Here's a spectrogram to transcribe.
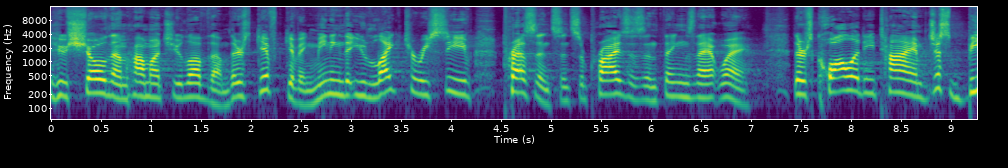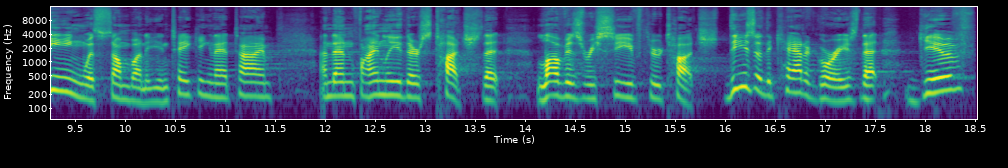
to show them how much you love them. There's gift giving, meaning that you like to receive presents and surprises and things that way. There's quality time, just being with somebody and taking that time. And then finally, there's touch that love is received through touch. These are the categories that give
